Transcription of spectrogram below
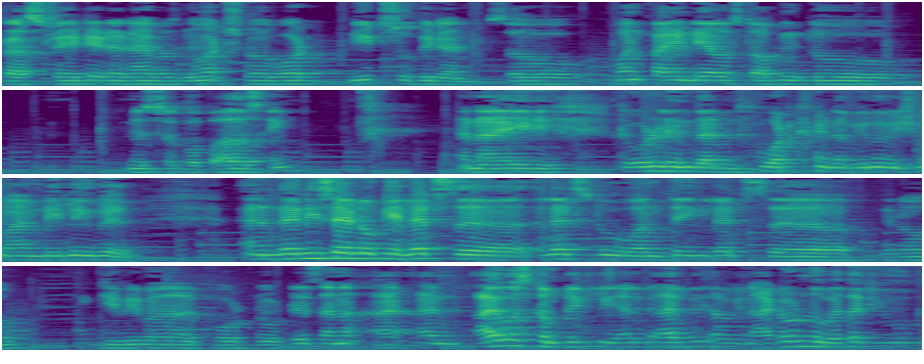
frustrated and I was not sure what needs to be done. So one fine day I was talking to Mr. Gopal Singh and I told him that what kind of you know issue I'm dealing with. And then he said, okay, let's uh, let's do one thing. Let's uh, you know give him a court notice. And I, and I was completely. Be, I mean, I don't know whether you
